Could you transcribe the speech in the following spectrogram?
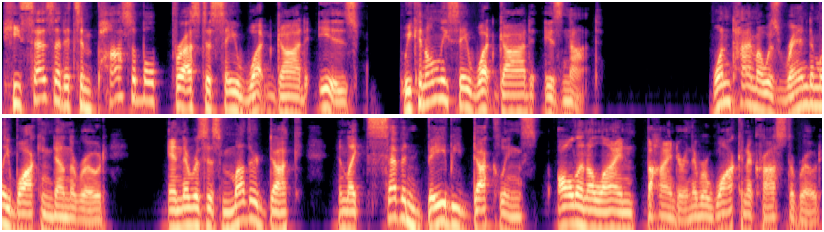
he says that it's impossible for us to say what God is. We can only say what God is not. One time I was randomly walking down the road, and there was this mother duck and like seven baby ducklings all in a line behind her, and they were walking across the road.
